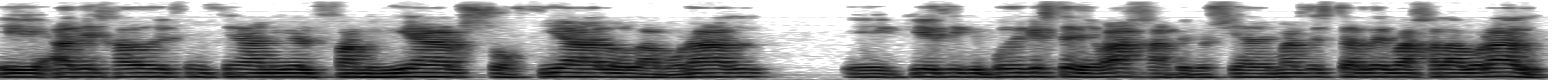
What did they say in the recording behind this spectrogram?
eh, ha dejado de funcionar a nivel familiar, social o laboral, eh, quiere decir que puede que esté de baja, pero si además de estar de baja laboral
